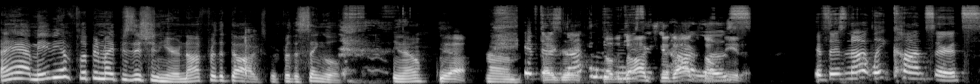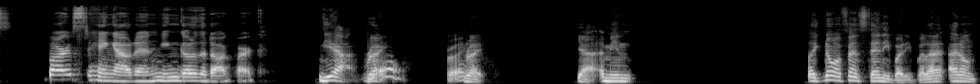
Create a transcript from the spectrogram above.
yeah, maybe I'm flipping my position here, not for the dogs, but for the singles. You know, Yeah. um, If there's agree. not going to No, be the dogs- the at dogs don't need it. if there's not like concerts, bars to hang out in, you can go to the dog park. yeah, right, Yeah. Right. right. Yeah, I mean, like, no offense to anybody, but I, I don't,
